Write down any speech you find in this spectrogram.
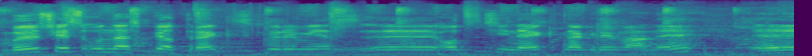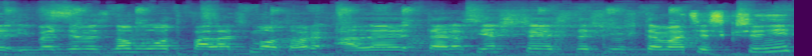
bo już jest u nas Piotrek, z którym jest yy, odcinek nagrywany yy, i będziemy znowu odpalać motor, ale teraz jeszcze jesteśmy w temacie skrzyni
